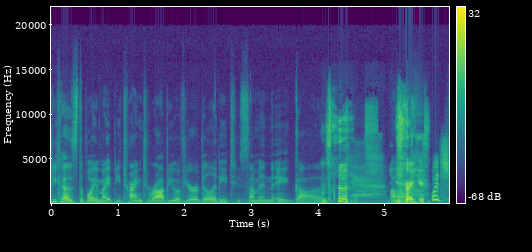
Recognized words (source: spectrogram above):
Because the boy might be trying to rob you of your ability to summon a god. Um, right. You're, Which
